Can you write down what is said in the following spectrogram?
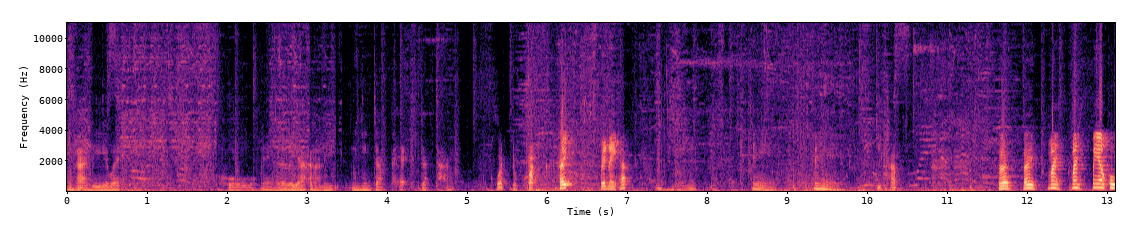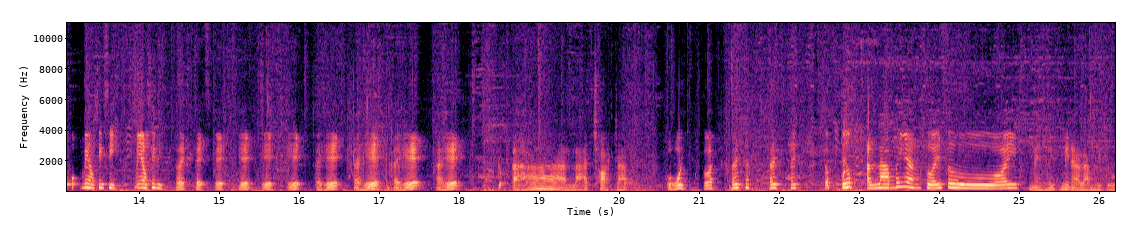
ค่อนข้างดีเว้ยโอ้แม่งระยะขนาดนี้มึงยังจับแพะจับทาง what the fuck เฮ้ย ไปไหนครับแม่แม่กี่ครับเฮ้ยเฮ้ยไม่ไม่ไม่เอาโคโคไม่เอาซีซีไม่เอาซีซีเฮ้ยเอ๊ะเอ๊ะเอ๊ะเอ๊ะเอ๊ะอะเฮ้อะเฮ้อะเฮ้อะเฮ้อ่าลาช็อตครับ โอ้ยโอ้ยเฮ้ยเฮ้ยเฮ้ยเอ้อปึ๊บอัลลามไม่อย่างสวยสวยแหมไม่น่าลามเลยดู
